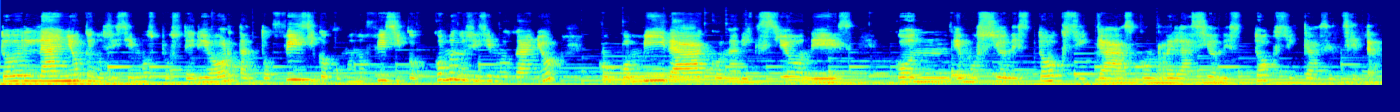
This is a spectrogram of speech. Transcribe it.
todo el daño que nos hicimos posterior, tanto físico como no físico, cómo nos hicimos daño con comida, con adicciones, con emociones tóxicas, con relaciones tóxicas, etc.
